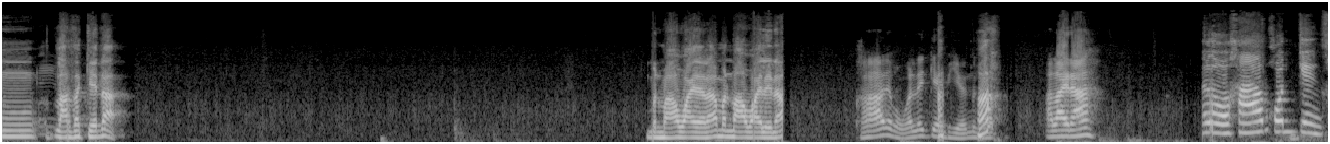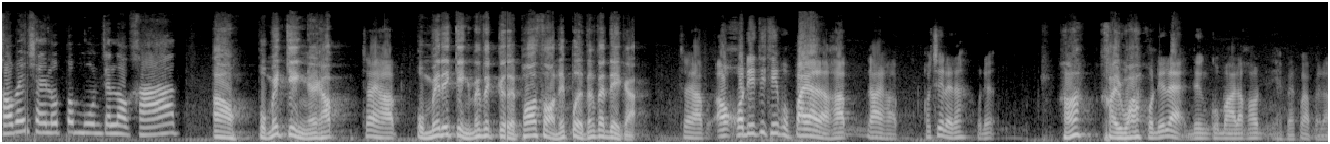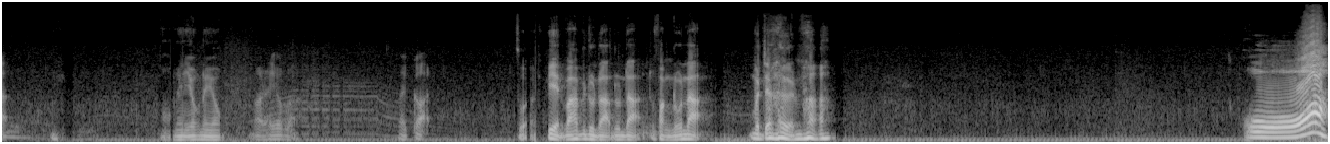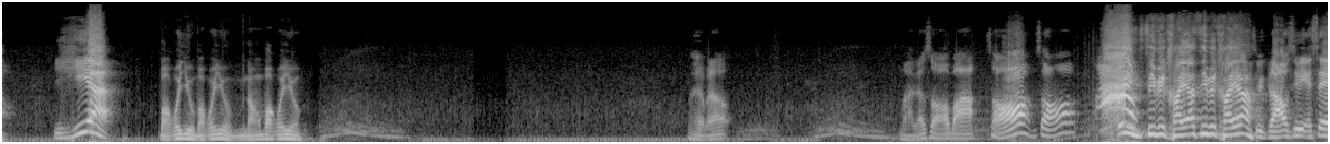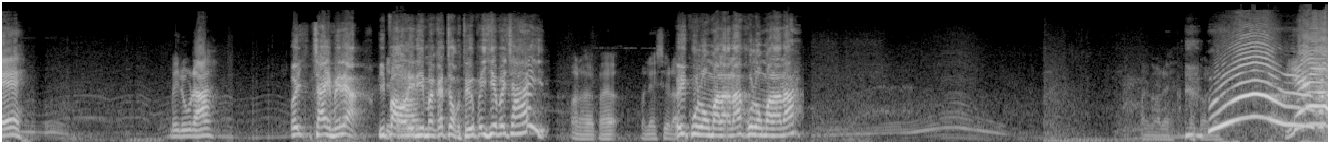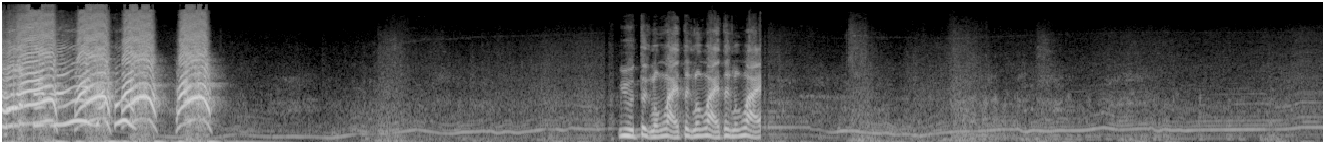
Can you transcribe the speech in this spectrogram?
ลานสเก็ตอะ มันมาไวเลยนะ มันมาไวเลยนะ ครับเดี๋ยวผมก็เล่นเกมผีแล้วหนึ่งฮะอะไรนะฮัลโหลครับ คนเก่งเขาไม่ใช้รถประมูลกันหรอกครับ อ้าว ผมไม่เก่งไงครับ ใช่ครับผมไม่ได้เก่งตั้งแต่เกิด พ่อสอนให้เปิดตั้งแต่เด็กอะใช่ครับเอาคนนี้ที่ทิ้งผมไปอะเหรอครับ ได้ครับเขาชื่ออะไรนะคนเนี้ยฮะ ใครวะคนนี้แหละดึงกูมาแล้วเขาเห็นแบ็คกลับไปแล้วอ๋อนายกนายก เอาอะไรยกเหรอไว้ก่อนสวย เปลี่ยนว่าไปดูดะดูดะฝั่งนู้นอะมันจะเหินมา โหไอ้เฮียบอกไว้อยู่บอกไว้อยู่ น้องบอกไว้อยู่ มาเถอะมาแล้ว มาแล้วสอบาสอสอเฮ้ยซีบิใครอะซีบิใครอะสิกเราสิเอสเอไม่รู้นะเฮ้ยใช่ไหมเนี่ยพี่เปาพี่เปาดีๆมันกระจกถือไปเฮียไม่ใช่เอาเลยไปเถอะมาเรียกชื่อแล้วเฮ้ยกูลงมาแล้วนะกูลงมาแล้วนะไปก่อนเลยไปก่อนเลย อยู่ตึกหลงไหลตึกหลงไหลตึกหลงไหล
